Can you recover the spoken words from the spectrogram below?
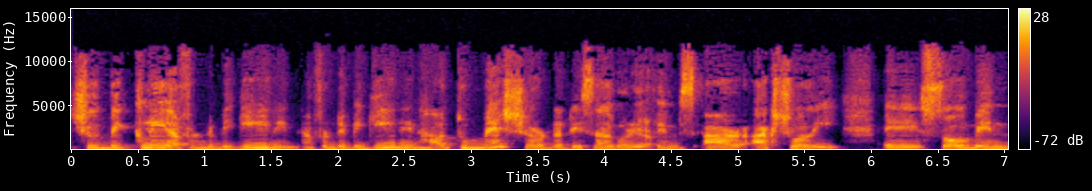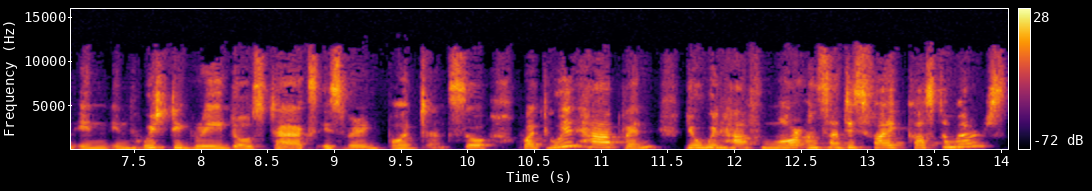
should be clear from the beginning, and from the beginning, how to measure that these algorithms yeah. are actually uh, solving in, in which degree those tasks is very important. So what will happen, you will have more unsatisfied customers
